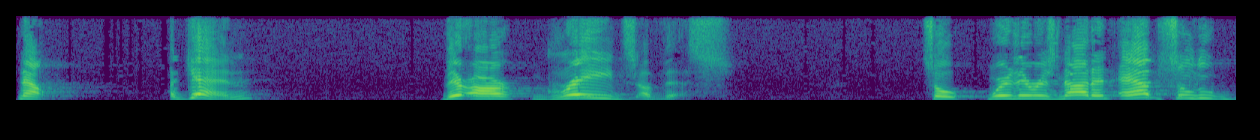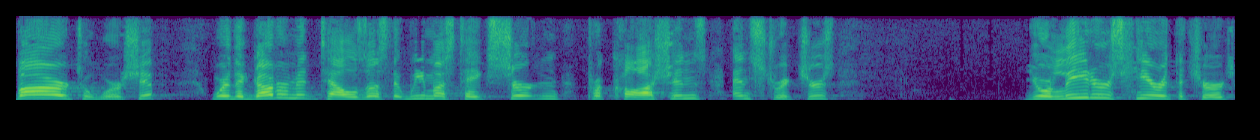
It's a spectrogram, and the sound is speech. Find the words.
Now, again, there are grades of this. So, where there is not an absolute bar to worship, where the government tells us that we must take certain precautions and strictures, your leaders here at the church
